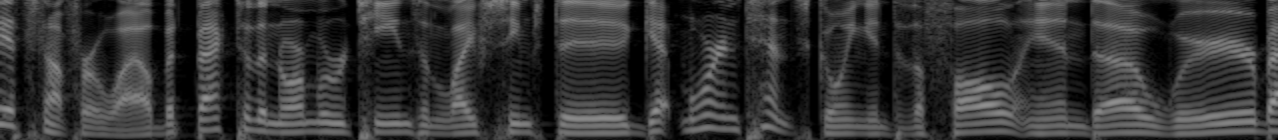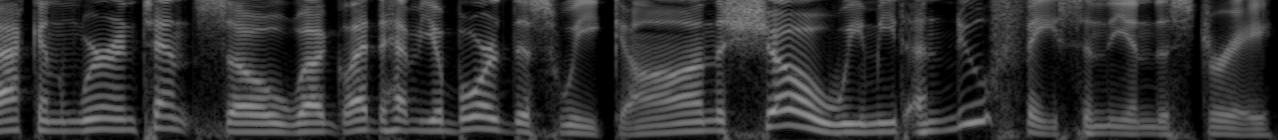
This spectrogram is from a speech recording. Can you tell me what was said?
It's not for a while, but back to the normal routines, and life seems to get more intense going into the fall, and uh, we're back and we're intense. So uh, glad to have you aboard this week. On the show, we meet a new face in the industry.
